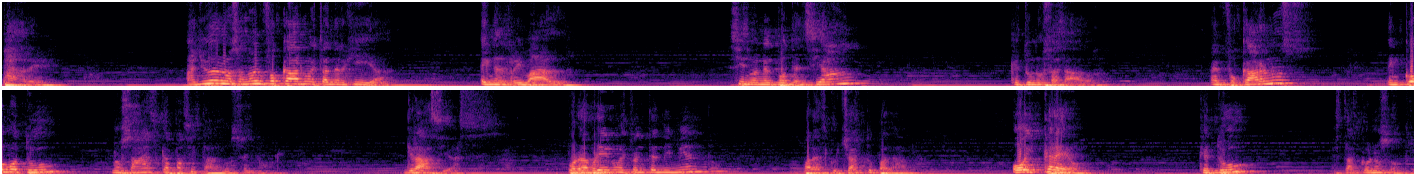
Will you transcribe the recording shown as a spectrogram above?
Padre, ayúdanos a no enfocar nuestra energía en el rival, sino en el potencial que tú nos has dado. A enfocarnos en cómo tú nos has capacitado, Señor. Gracias por abrir nuestro entendimiento para escuchar tu palabra. Hoy creo que tú estás con nosotros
